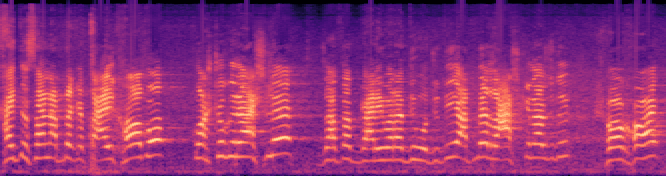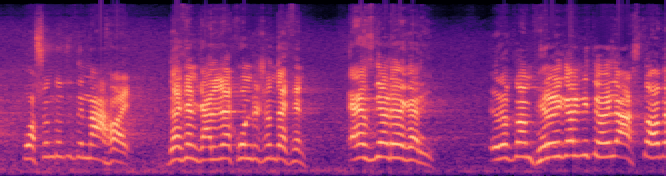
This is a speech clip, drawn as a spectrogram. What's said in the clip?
খাইতে চান, আপনাকে তাই খাওয়াবো। কষ্ট করে আসলে যাতায়াত গাড়ি ভাড়া দিব। যদি আপনার রাস কেনার যদি শখ হয়, পছন্দ যদি না হয়। দেখেন গাড়িটার কন্ডিশন দেখেন এস গাড়ির গাড়ি। এরকম ফেরের গাড়ি নিতে হলে আসতে হবে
